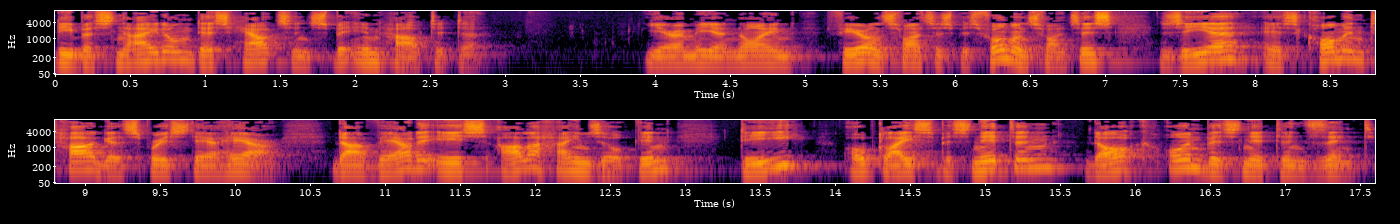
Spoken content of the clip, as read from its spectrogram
die Beschneidung des Herzens beinhaltete. Jeremia 9, 24 bis 25, siehe, es kommen Tage, spricht der Herr, da werde ich alle heimsuchen, die, obgleich beschnitten, doch unbeschnitten sind.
